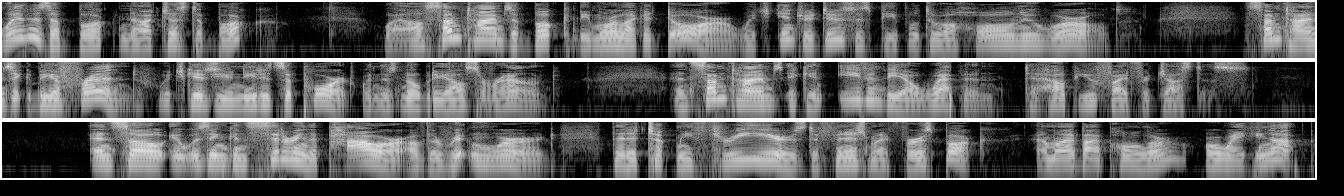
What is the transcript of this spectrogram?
When is a book not just a book? Well, sometimes a book can be more like a door which introduces people to a whole new world. Sometimes it can be a friend which gives you needed support when there's nobody else around. And sometimes it can even be a weapon to help you fight for justice. And so it was in considering the power of the written word that it took me three years to finish my first book, Am I Bipolar or Waking Up?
